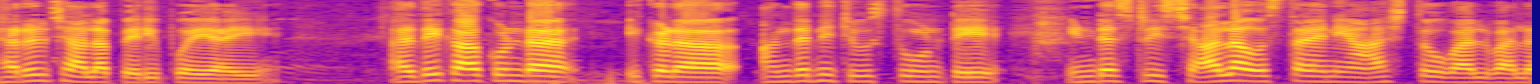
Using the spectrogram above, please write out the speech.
ధరలు చాలా పెరిగిపోయాయి. అదే కాకుండా ఇక్కడ అందరినీ చూస్తూ ఉంటే ఇండస్ట్రీస్ చాలా వస్తాయని ఆశతో వాళ్ళు వాళ్ళ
